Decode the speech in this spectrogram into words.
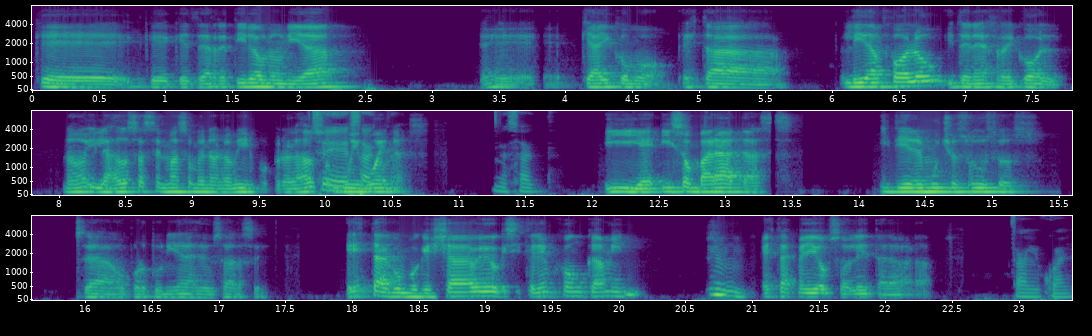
que, que, te retira una unidad, eh, que hay como, está lead and follow y tenés recall. ¿No? Y las dos hacen más o menos lo mismo, pero las dos son muy buenas. Exacto. Y, y, son baratas y tienen muchos usos, o sea, oportunidades de usarse. Esta como que ya veo que si tenés Homecoming, esta es medio obsoleta, la verdad. Tal cual.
